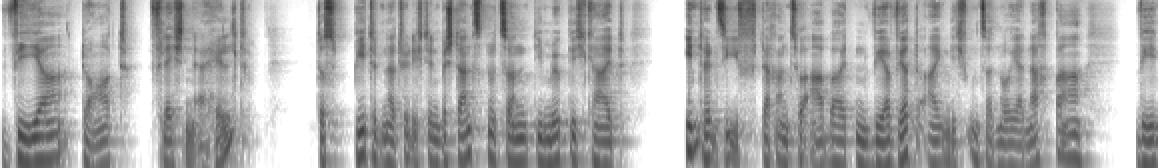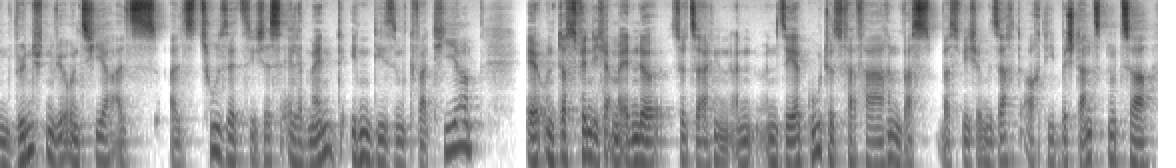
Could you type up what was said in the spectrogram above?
wer dort Flächen erhält. Das bietet natürlich den Bestandsnutzern die Möglichkeit, intensiv daran zu arbeiten, wer wird eigentlich unser neuer Nachbar, wen wünschen wir uns hier als, als zusätzliches Element in diesem Quartier. Äh, und das finde ich am Ende sozusagen ein, ein, sehr gutes Verfahren, was, was, wie schon gesagt, auch die Bestandsnutzer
